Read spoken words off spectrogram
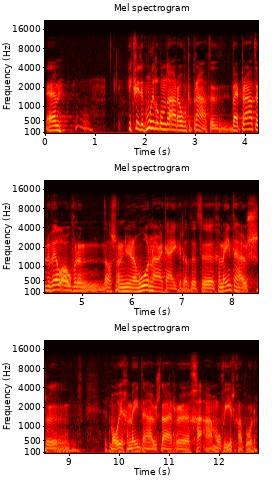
um, ik vind het moeilijk om daarover te praten. Wij praten er wel over, een, als we nu naar Hoornaar kijken, dat het uh, gemeentehuis, uh, het mooie gemeentehuis, daar uh, geamoveerd gaat worden.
